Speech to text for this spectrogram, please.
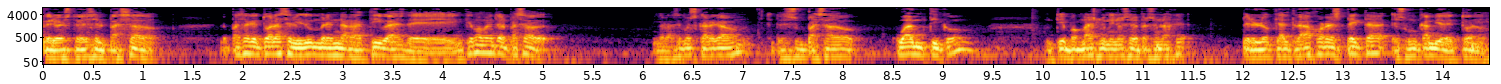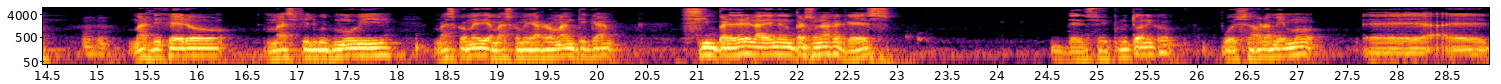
pero esto es el pasado. Lo que pasa es que todas las servidumbres narrativas de en qué momento del pasado nos las hemos cargado, entonces es un pasado cuántico, un tiempo más luminoso del personaje, pero lo que al trabajo respecta es un cambio de tono. Más ligero, más feel good movie, más comedia, más comedia romántica, sin perder el ADN de un personaje que es denso y plutónico, pues ahora mismo eh, eh,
